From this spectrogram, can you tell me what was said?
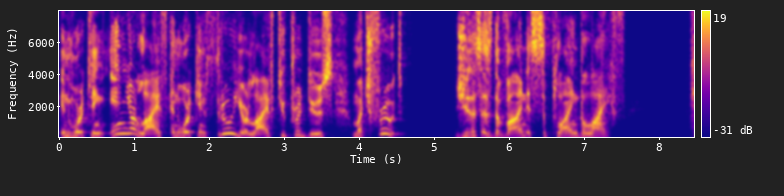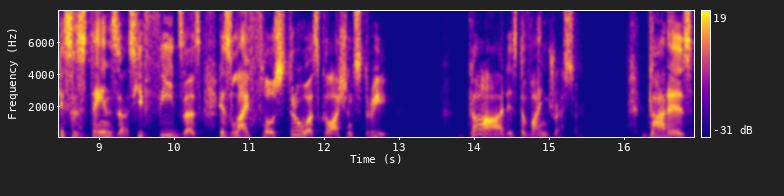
in working in your life and working through your life to produce much fruit. Jesus, as the vine, is supplying the life. He sustains us, He feeds us, His life flows through us, Colossians 3. God is the vine dresser. God is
